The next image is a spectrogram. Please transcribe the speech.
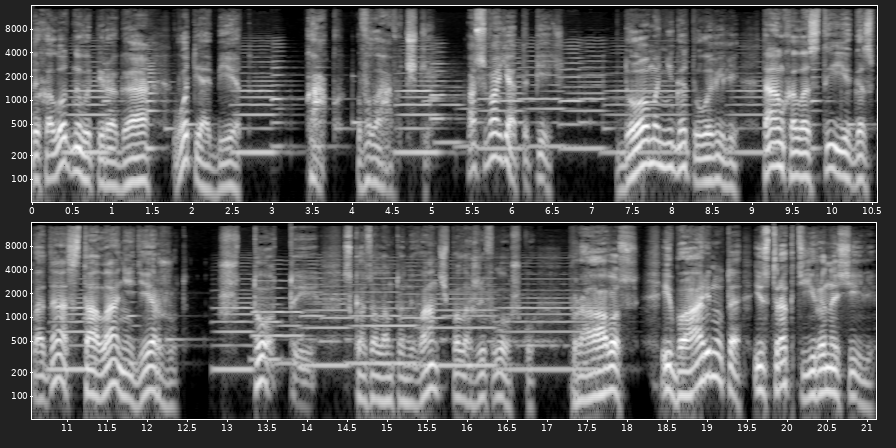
до холодного пирога, вот и обед. Как в лавочке? А своя-то печь? Дома не готовили, там холостые господа стола не держат. Что ты? Сказал Антон Иванович, положив ложку. Правос, и барину-то из трактира носили.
